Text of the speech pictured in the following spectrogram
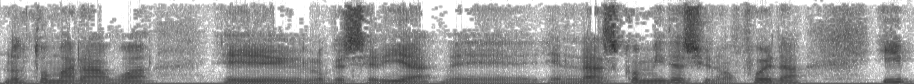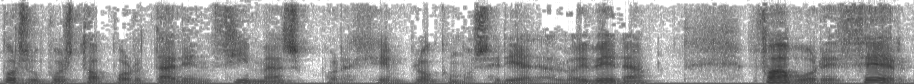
no tomar agua, eh, lo que sería eh, en las comidas, sino fuera, y por supuesto aportar enzimas, por ejemplo, como sería la aloe vera, favorecer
